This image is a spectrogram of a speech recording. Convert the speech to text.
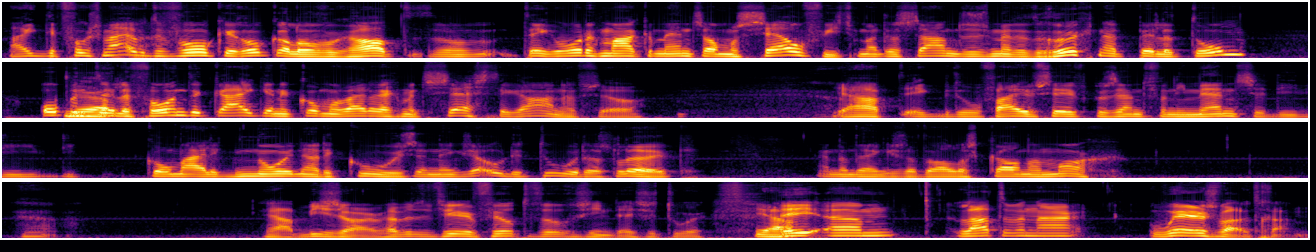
Maar ik, volgens mij hebben we het de vorige keer ook al over gehad. Tegenwoordig maken mensen allemaal selfies. Maar dan staan ze dus met het rug naar het peloton. Op een Ja. telefoon te kijken. En dan komen wij er echt met 60 aan of zo. Ja, ik bedoel, 75% van die mensen die, die, die komen eigenlijk nooit naar de koers. En denken ze, oh, de Tour, dat is leuk. En dan denken ze dat alles kan en mag. Ja. Ja, bizar. We hebben het weer veel te veel gezien deze tour. Ja. Hey, ehm, laten we naar Where's Wout gaan.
